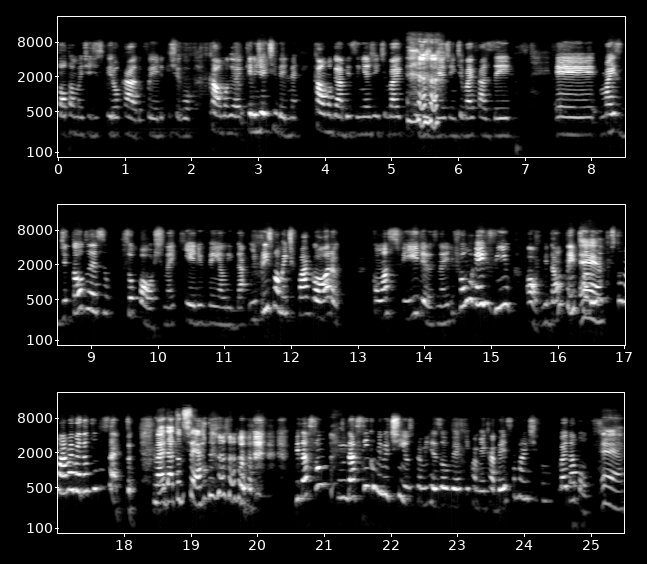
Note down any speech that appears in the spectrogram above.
totalmente despirocado. Foi ele que chegou, calma, aquele jeitinho dele, né? Calma, Gabizinha, a gente vai resolver, a gente vai fazer. É, mas de todo esse suporte, né, que ele vem ali dar, e principalmente tipo, agora, com as filhas, né? Ele foi um reizinho. Ó, me dá um tempo só é. me acostumar, mas vai dar tudo certo. Vai dar tudo certo. me dá só me dá cinco minutinhos para me resolver aqui com a minha cabeça, mas tipo, vai dar bom. É.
